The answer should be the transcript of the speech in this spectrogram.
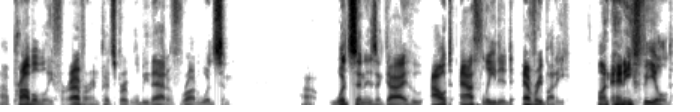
uh, probably forever in Pittsburgh, will be that of Rod Woodson. Uh, Woodson is a guy who out athleted everybody on any field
